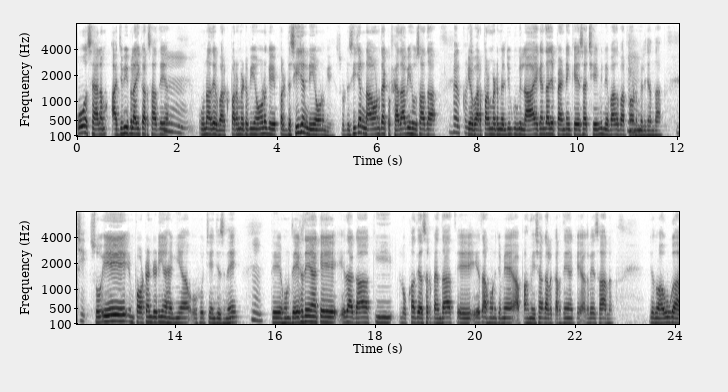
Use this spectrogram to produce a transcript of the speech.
ਉਹ ਅਸਾਈਲਮ ਅੱਜ ਵੀ ਅਪਲਾਈ ਕਰ ਸਕਦੇ ਆ। ਉਹਨਾਂ ਦੇ ਵਰਕ ਪਰਮਿਟ ਵੀ ਆਉਣਗੇ ਪਰ ਡਿਸੀਜਨ ਨਹੀਂ ਆਉਣਗੇ। ਸੋ ਡਿਸੀਜਨ ਨਾ ਆਉਣ ਦਾ ਇੱਕ ਫਾਇਦਾ ਵੀ ਹੋ ਸਕਦਾ ਕਿ ਵਰਕ ਪਰਮਿਟ ਮਿਲ ਜੂ ਕਿਉਂਕਿ ਲਾ ਇਹ ਕਹਿੰਦਾ ਜੇ ਪੈਂਡਿੰਗ ਕੇਸ ਆ 6 ਮਹੀਨੇ ਬਾਅਦ ਵਰਕ ਪਰਮਿਟ। ਮਿਲ ਜਾਂਦਾ। ਜੀ। ਸੋ ਇਹ ਇੰਪੋਰਟੈਂਟ ਜਿਹੜੀਆਂ ਹੈਗੀਆਂ ਉਹ ਚੇਂਜਸ ਨੇ। ਤੇ ਹੁਣ ਦੇਖਦੇ ਆ ਕਿ ਇਹਦਾ ਗਾਂ ਕੀ ਲੋਕਾਂ ਤੇ ਅਸਰ ਪੈਂਦਾ ਤੇ ਇਹ ਤਾਂ ਹੁਣ ਜਿਵੇਂ ਆਪਾਂ ਹਮੇਸ਼ਾ ਗੱਲ ਕਰਦੇ ਆ ਕਿ ਅਗਲੇ ਸਾਲ ਜਦੋਂ ਆਊਗਾ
